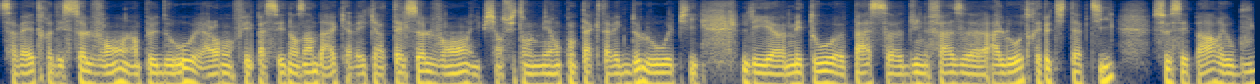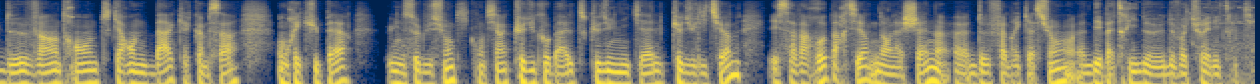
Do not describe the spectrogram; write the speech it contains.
ça va être des solvants, un peu d'eau, et alors on fait passer dans un bac avec un tel solvant, et puis ensuite on le met en contact avec de l'eau, et puis les euh, métaux euh, passent d'une phase à l'autre, et petit à petit se séparent, et au bout de 20, 30, 40 bacs comme ça, on récupère une solution qui contient que du cobalt, que du nickel, que du lithium, et ça va repartir dans la chaîne euh, de fabrication des batteries de, voitures électriques.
